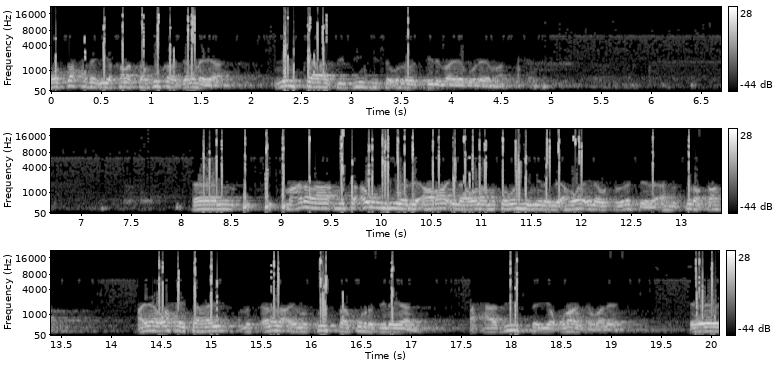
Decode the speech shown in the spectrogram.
oo saxda iyo khaladkaan ku kala garanaya ninkaasi diintiisa u nabadgeli maayo buu leey معناها متأولين هنا بآرائنا ولا متوهمين هنا بأهوائنا وسببتنا أهل السرقة أي وحي تهي مسألة أي نصوص تكر بليان أحاديث هي قرآن كبالي. أه،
